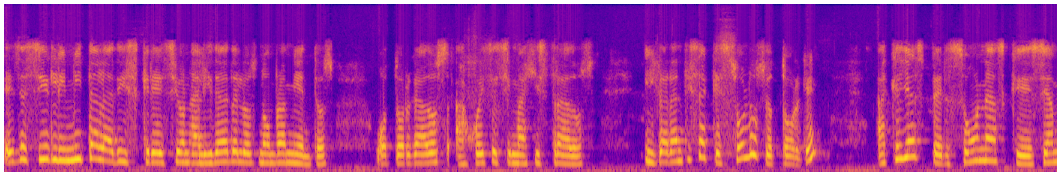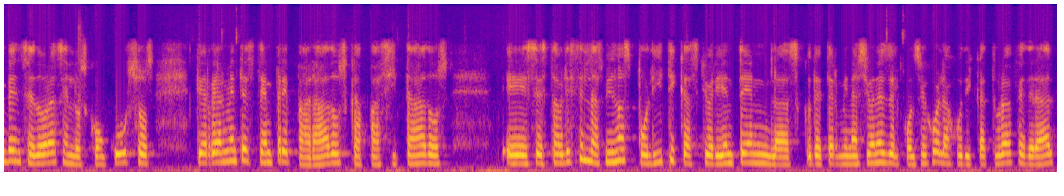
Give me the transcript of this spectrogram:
Es decir, limita la discrecionalidad de los nombramientos otorgados a jueces y magistrados y garantiza que solo se otorguen aquellas personas que sean vencedoras en los concursos, que realmente estén preparados, capacitados, eh, se establecen las mismas políticas que orienten las determinaciones del Consejo de la Judicatura Federal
